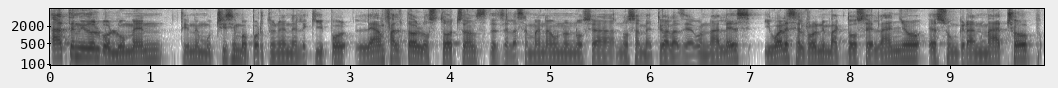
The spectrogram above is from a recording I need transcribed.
ha tenido el volumen, tiene muchísima oportunidad en el equipo. Le han faltado los touchdowns. Desde la semana 1 no se, ha, no se metió a las diagonales. Igual es el back 12 del año. Es un gran matchup.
